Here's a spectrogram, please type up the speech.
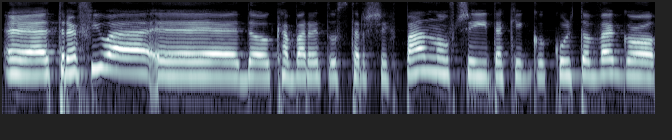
E, trafiła e, do kabaretu starszych panów, czyli takiego kultowego,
